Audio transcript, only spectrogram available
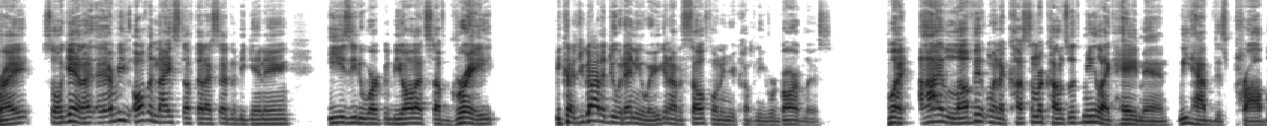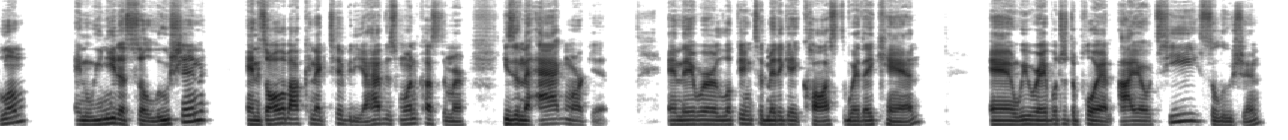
Right. So again, I, every all the nice stuff that I said in the beginning, easy to work with, be all that stuff, great because you got to do it anyway. You're going to have a cell phone in your company regardless. But I love it when a customer comes with me like, hey, man, we have this problem and we need a solution. And it's all about connectivity. I have this one customer, he's in the ag market and they were looking to mitigate costs where they can. And we were able to deploy an IoT solution,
